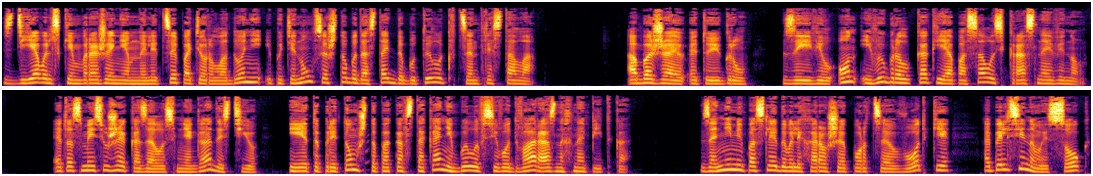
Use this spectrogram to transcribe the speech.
с дьявольским выражением на лице потер ладони и потянулся, чтобы достать до бутылок в центре стола. «Обожаю эту игру», — заявил он и выбрал, как я опасалась, красное вино. Эта смесь уже казалась мне гадостью, и это при том, что пока в стакане было всего два разных напитка. За ними последовали хорошая порция водки — апельсиновый сок,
